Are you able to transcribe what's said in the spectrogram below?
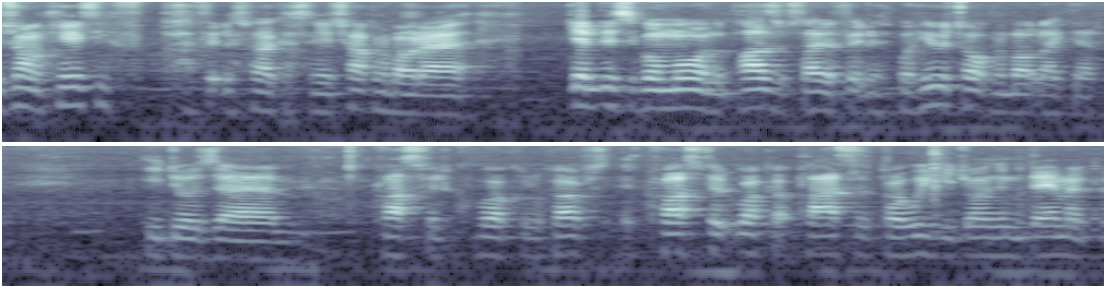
the Sean Casey fitness podcast, and he's talking about uh, again. This is going more on the positive side of fitness, but he was talking about like that. He does um, CrossFit work, CrossFit workout classes per week. He joins in with them, and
